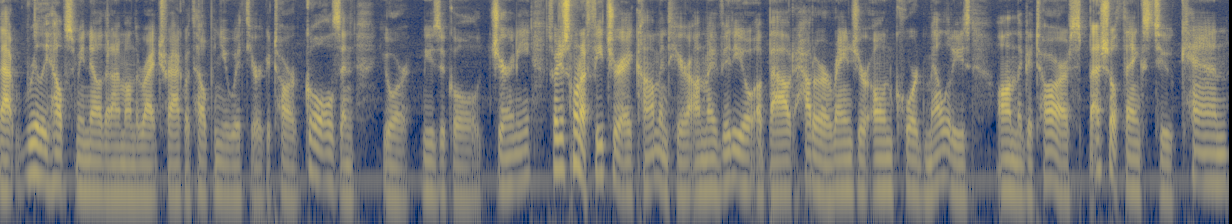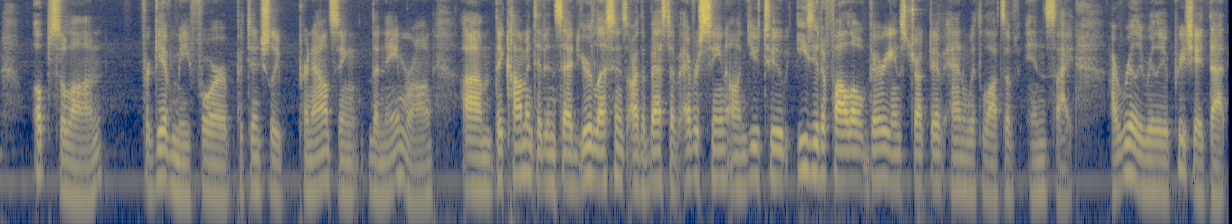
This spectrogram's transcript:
That really helps me know that I'm on the right track with helping you with your guitar goals and your musical journey. So I just want to feature a comment here on my video about how to arrange your own chord melodies on the guitar. Special thanks to Can Upsilon forgive me for potentially pronouncing the name wrong, um, they commented and said, Your lessons are the best I've ever seen on YouTube, easy to follow, very instructive, and with lots of insight. I really, really appreciate that.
